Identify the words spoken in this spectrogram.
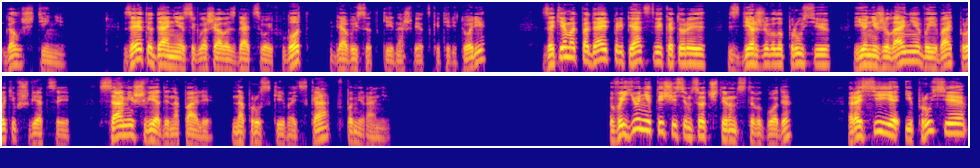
Галштинией. За это Дания соглашалась дать свой флот для высадки на шведской территории. Затем отпадает препятствие, которое сдерживало Пруссию, ее нежелание воевать против Швеции, Сами шведы напали на прусские войска в Померании. В июне 1714 года Россия и Пруссия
